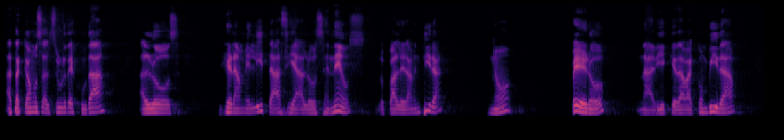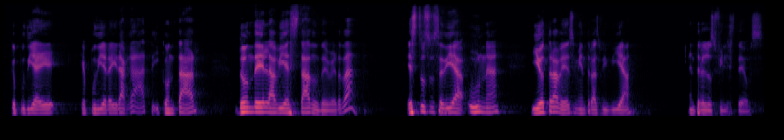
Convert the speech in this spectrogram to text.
atacamos al sur de Judá, a los jeramelitas y a los eneos, lo cual era mentira, ¿no? Pero nadie quedaba con vida que pudiera ir, que pudiera ir a Gat y contar dónde él había estado de verdad. Esto sucedía una y otra vez mientras vivía entre los filisteos.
